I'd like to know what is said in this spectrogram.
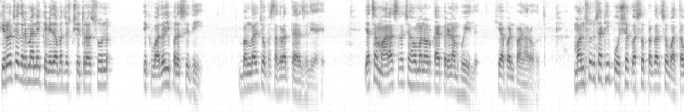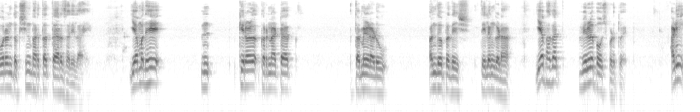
केरळच्या दरम्यान एक कमी दाबाचं क्षेत्र असून एक वादळी परिस्थिती बंगालच्या उपसागरात तयार झाली आहे. याचा महाराष्ट्राच्या हवामानावर काय परिणाम होईल हे आपण पाहणार आहोत. मान्सूनसाठी पोषक असं प्रकारचं वातावरण दक्षिण भारतात तयार झालेलं आहे. यामध्ये केरळ कर्नाटक तमिळनाडू आंध्र प्रदेश तेलंगणा या भागात विरळ पाऊस पडतो आहे आणि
